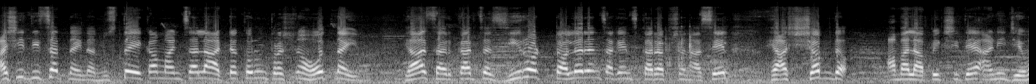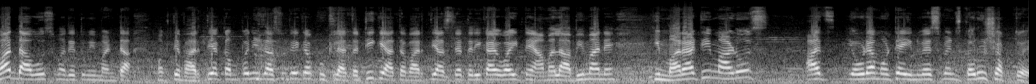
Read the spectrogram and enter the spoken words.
अशी दिसत नाही ना. नुसतं एका माणसाला अटक करून प्रश्न होत नाही. ह्या सरकारचं झिरो टॉलरन्स अगेन्स्ट करप्शन असेल ह्या शब्द आम्हाला अपेक्षित आहे. आणि जेव्हा दावोसमध्ये तुम्ही म्हणता मग ते भारतीय कंपनीज असू दे का कुठल्या तर ठीक आहे आता भारतीय असल्या तरी काय वाईट नाही आम्हाला अभिमान आहे की मराठी माणूस आज एवढ्या मोठ्या इन्व्हेस्टमेंट्स करू शकतोय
